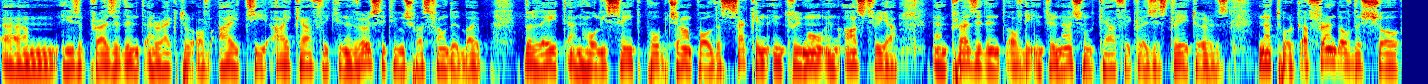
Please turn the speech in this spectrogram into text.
Um, he's a president and rector of ITI Catholic University, which was founded by the late and Holy Saint Pope John Paul II in Trumau in Austria, and president of the International Catholic Legislators Network. A friend of the show,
